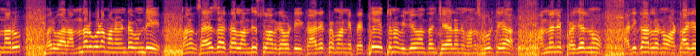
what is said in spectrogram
ఉన్నారు. మరి వారందరూ కూడా మన వెంట ఉండి మనకు సహాయ సహకారాలు అందిస్తున్నారు కాబట్టి ఈ కార్యక్రమాన్ని పెద్ద ఎత్తున విజయవంతం చేయాలని మనస్ఫూర్తిగా అందరినీ ప్రజలను అధికారులను అట్లాగే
